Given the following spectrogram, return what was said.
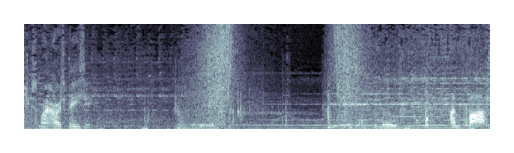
Keeps my heart beating. Move. I'm fast.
